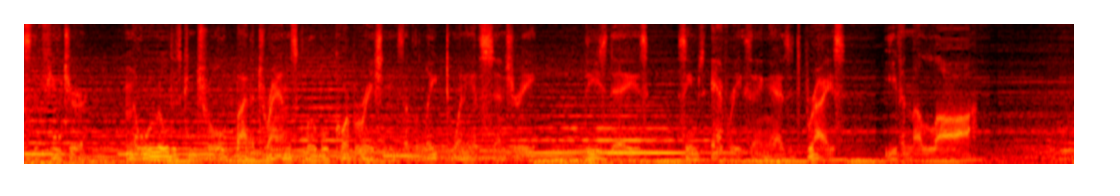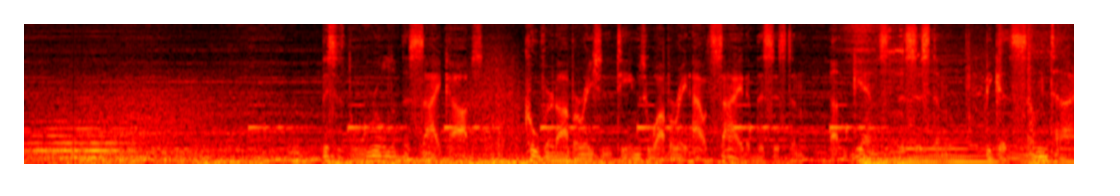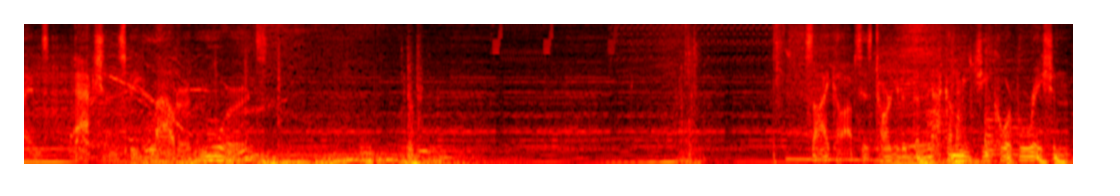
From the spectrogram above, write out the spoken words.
The future, and the world is controlled by the trans-global corporations of the late 20th century. These days, seems everything has its price, even the law. This is the world of the Psychops, covert operation teams who operate outside of the system, against the system. Because sometimes, actions speak louder than words. Psychops has targeted the Nakamichi Corporation.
